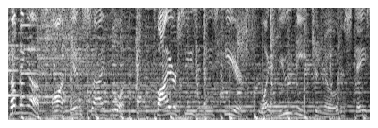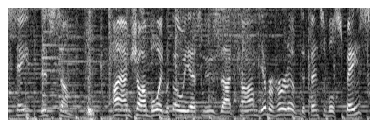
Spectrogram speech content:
Coming up on Inside Look, fire season is here. What you need to know to stay safe this summer. Hi, I'm Sean Boyd with OESNews.com. You ever heard of defensible space?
